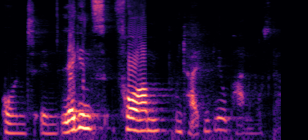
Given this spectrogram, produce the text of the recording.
und in Leggings-Form und halt mit Leopardenmuster.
